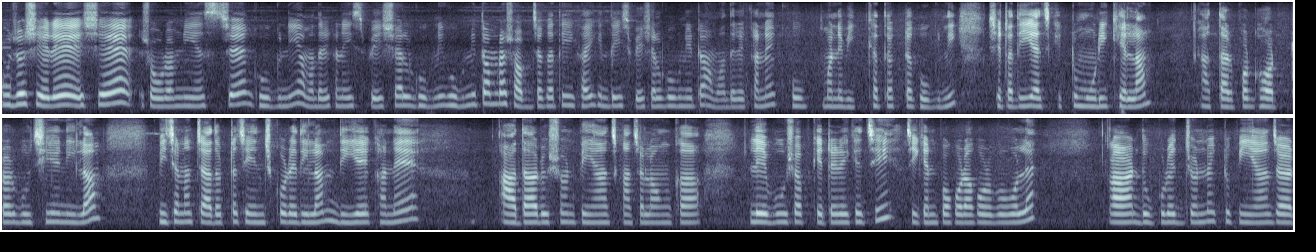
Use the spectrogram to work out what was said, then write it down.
পুজো সেরে এসে সৌরভ নিয়ে এসছে ঘুগনি, আমাদের এখানে স্পেশাল ঘুগনি। ঘুগনি তো আমরা সব জায়গাতেই খাই, কিন্তু এই স্পেশাল ঘুগনিটা আমাদের এখানে খুব মানে বিখ্যাত একটা ঘুগনি। সেটা দিয়ে আজকে একটু মুড়ি খেলাম, আর তারপর ঘরটর গুছিয়ে নিলাম, বিছানার চাদরটা চেঞ্জ করে দিলাম, দিয়ে এখানে আদা, রসুন, পেঁয়াজ, কাঁচা লঙ্কা, লেবু সব কেটে রেখেছি, চিকেন পকোড়া করব বলে। আর দুপুরের জন্য একটু পেঁয়াজ আর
